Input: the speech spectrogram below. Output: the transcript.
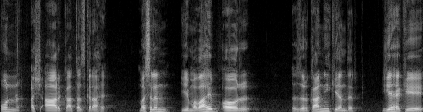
ان اشعار کا تذکرہ ہے۔ مثلا یہ مواہب اور زرکانی کے اندر یہ ہے کہ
